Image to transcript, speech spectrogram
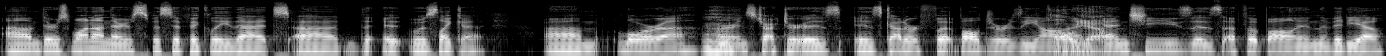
um, there's one on there specifically that's uh, the, it was like a um, Laura, mm-hmm. our instructor, is is got her football jersey on, oh, yeah. and she uses a football in the video.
